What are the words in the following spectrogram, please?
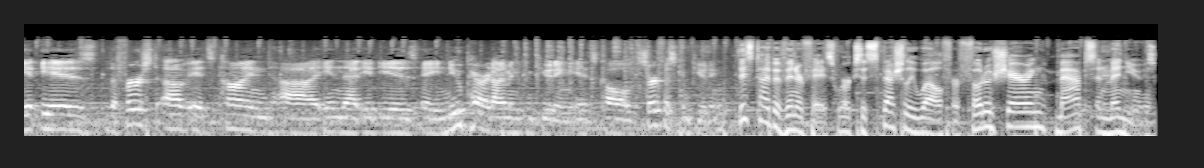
It is the first of its kind uh, in that it is a new paradigm in computing. It's called surface computing. This type of interface works especially well for photo sharing, maps, and menus,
